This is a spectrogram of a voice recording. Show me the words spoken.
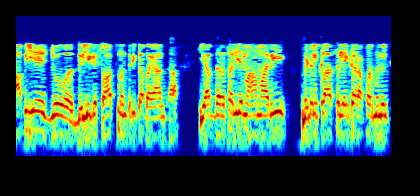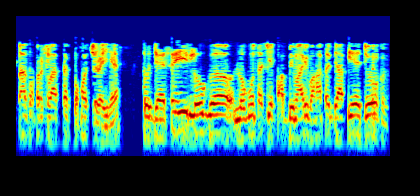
अब ये जो दिल्ली के स्वास्थ्य मंत्री का बयान था कि अब दरअसल ये महामारी मिडिल क्लास से लेकर upper middle class upper class तक पहुँच रही है। तो जैसे ही लोग लोगों तक ये बीमारी वहाँ तक जाती है जो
